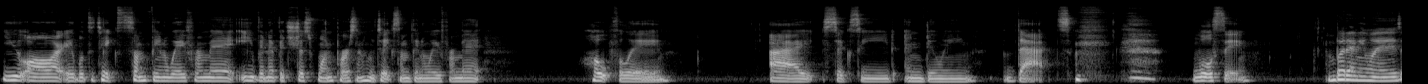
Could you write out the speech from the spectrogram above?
you all are able to take something away from it, even if it's just one person who takes something away from it. Hopefully, I succeed in doing that. we'll see. But, anyways,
